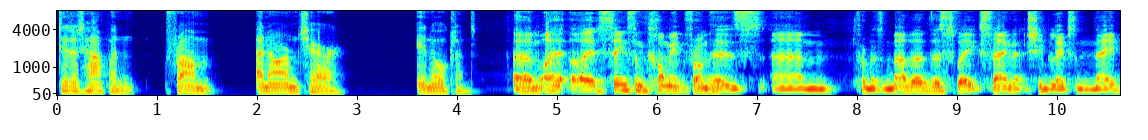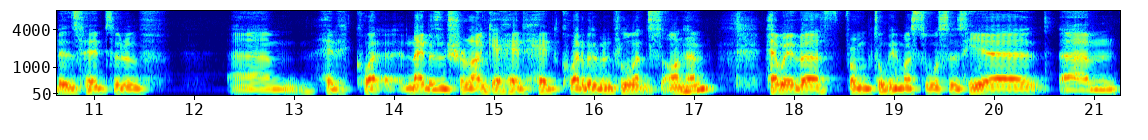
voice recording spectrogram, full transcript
did it happen from an armchair in Auckland? Um, I, I had seen some comment from his um, from his mother this week saying that she believed some neighbours had sort of um, had quite neighbours in Sri Lanka had had quite a bit of influence on him. However, from talking to my sources here, um,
